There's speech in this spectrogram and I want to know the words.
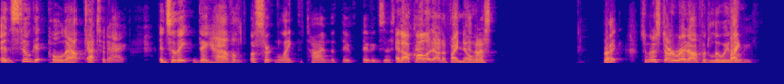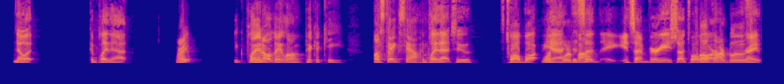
and still get pulled out to Yeah. today. And so they they have a, a certain length of time that they've they've existed. and I'll call it out if I know I'm it. gonna, right. So I'm going to start right off with Louie Right. Louie. Know it. Can play that. Right. You can play Mhm. it all day long. Pick a key. Mustang Sally. Can play that too. It's twelve bar. One, yeah, four, it's five. a it's a variation on twelve, 12 bar, bar blues. right?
